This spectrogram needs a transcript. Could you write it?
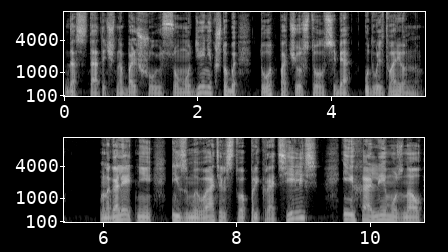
достаточно большую сумму денег, чтобы тот почувствовал себя удовлетворенным. Многолетние измывательства прекратились, и Халим узнал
